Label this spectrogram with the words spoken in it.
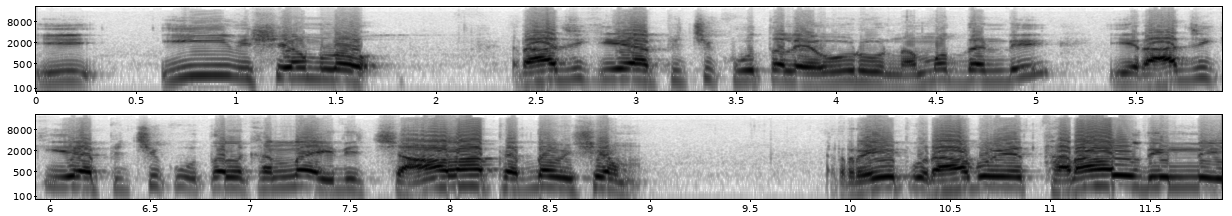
ఈ ఈ విషయంలో రాజకీయ పిచ్చి కూతలు ఎవరు నమ్మొద్దండి. ఈ రాజకీయ పిచ్చి కూతల కన్నా ఇది చాలా పెద్ద విషయం. రేపు రాబోయే తరాలు దీన్ని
